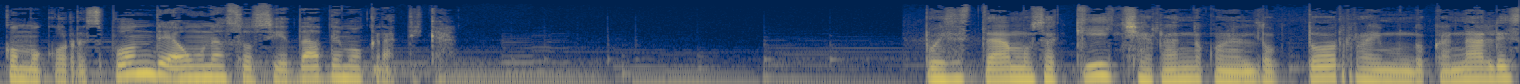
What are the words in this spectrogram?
como corresponde a una sociedad democrática. Pues estábamos aquí charlando con el doctor Raimundo Canales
